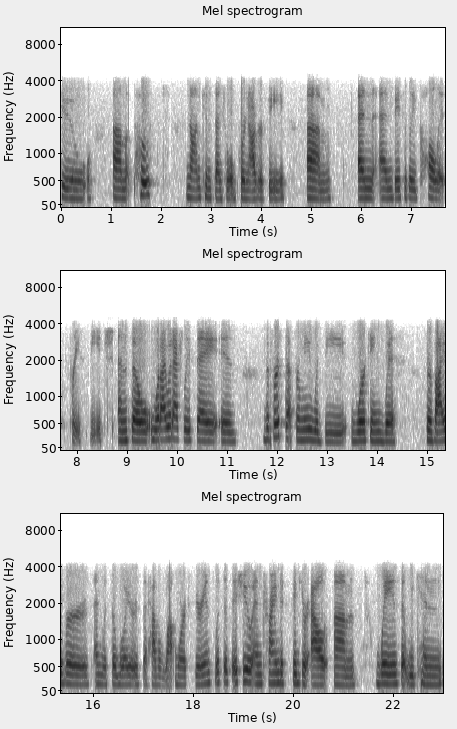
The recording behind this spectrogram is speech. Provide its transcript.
to um, post non consensual pornography um, and and basically call it free speech. And so what I would actually say is the first step for me would be working with survivors and with the lawyers that have a lot more experience with this issue and trying to figure out um, ways that we can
